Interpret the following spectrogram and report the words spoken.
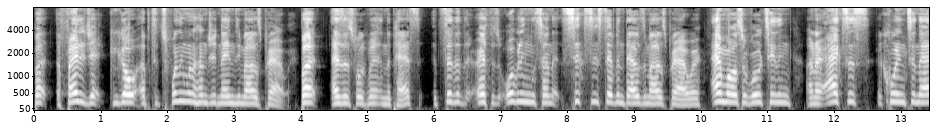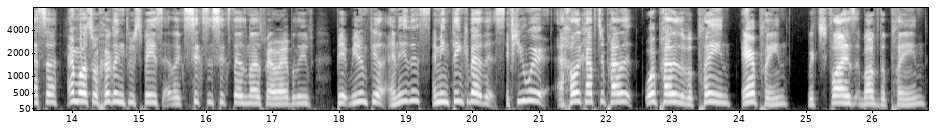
But a fighter jet can go up to 2190 miles per hour. But as I've spoken about in the past, it's said that the Earth is orbiting the Sun at 67,000 miles per hour, and we're also rotating on our axis, according to NASA, we're also hurtling through space at like 66,000 miles per hour, I believe. But we don't feel any of this? I mean, think about this. If you were a helicopter pilot or pilot of a plane, airplane, which flies above the plane,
